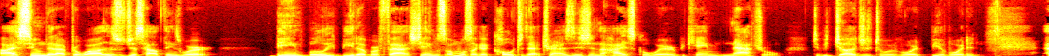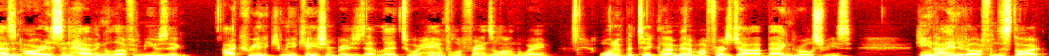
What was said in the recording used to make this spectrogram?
I assumed that after a while, this was just how things were. Being bullied, beat up, or fat shamed was almost like a culture that transitioned to high school where it became natural to be judged or to avoid, be avoided. As an artist and having a love for music, I created communication bridges that led to a handful of friends along the way. One in particular I met at my first job, bagging groceries. He and I hit it off from the start,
